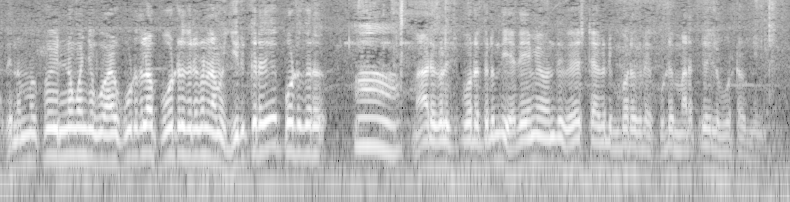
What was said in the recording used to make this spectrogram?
அது நம்ம போய் இன்னும் கொஞ்சம் கூடுதலாக போட்டுறது இருக்கணும் நம்ம இருக்கிறதே போட்டுக்கிறது. மாடு கழிச்சு போடுறதுலேருந்து எதையுமே வந்து வேஸ்ட் ஆகிட்டு போடுறது கிடையாது கூட மரத்துக்கையில் போட்டோம் அப்படின்னு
